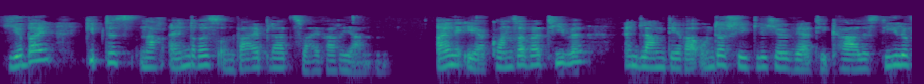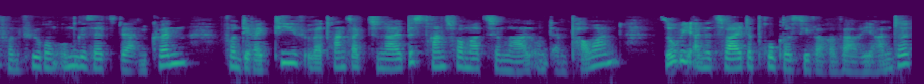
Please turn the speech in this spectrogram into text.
Hierbei gibt es nach Endres und Weibler zwei Varianten. Eine eher konservative, entlang derer unterschiedliche vertikale Stile von Führung umgesetzt werden können, von direktiv über transaktional bis transformational und empowernd sowie eine zweite progressivere Variante,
